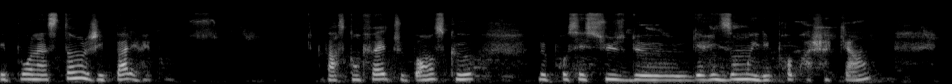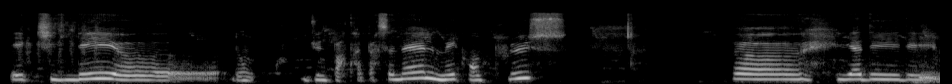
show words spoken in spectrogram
Et pour l'instant, je n'ai pas les réponses. Parce qu'en fait, je pense que le processus de guérison, il est propre à chacun et qu'il est euh, donc d'une part très personnel, mais qu'en plus, euh, il y a des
